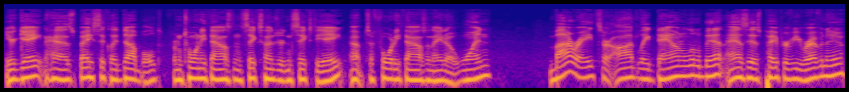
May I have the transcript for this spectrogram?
Your gate has basically doubled from 20,668 up to 40,801. Buy rates are oddly down a little bit, as is pay per view revenue,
